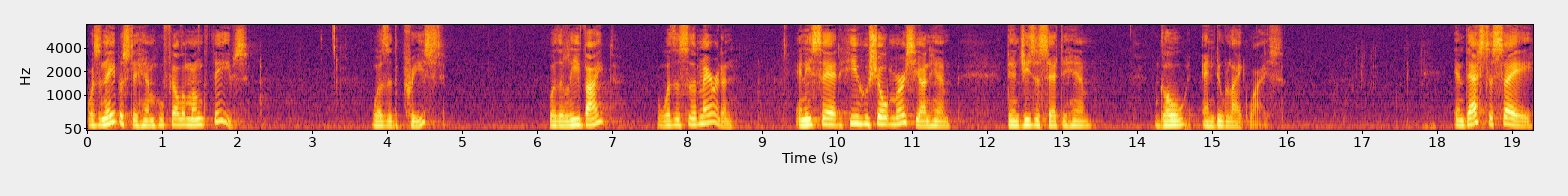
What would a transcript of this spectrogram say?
was neighbors to him who fell among thieves? Was it the priest? Was a Levite? Was a Samaritan? And he said, He who showed mercy on him. Then Jesus said to him, Go and do likewise. And that's to say,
